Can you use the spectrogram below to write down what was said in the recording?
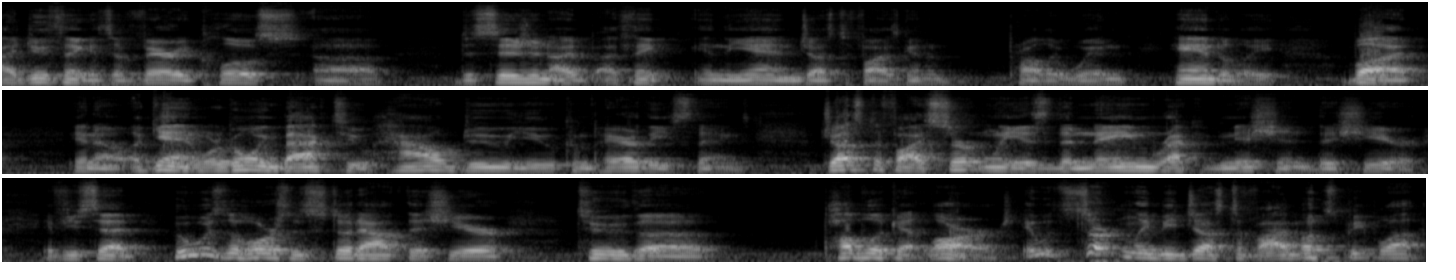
I do think it's a very close uh, decision. I, I, think in the end, Justify is going to probably win handily. But you know, again, we're going back to how do you compare these things? Justify certainly is the name recognition this year. If you said, who was the horse who stood out this year to the public at large, it would certainly be Justify. Most people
